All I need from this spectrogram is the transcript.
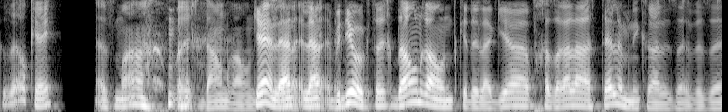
כזה, אוקיי, אז מה... צריך down round. כן, לאן, לאן, בדיוק, צריך down round כדי להגיע בחזרה לתלם נקרא לזה, וזה...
